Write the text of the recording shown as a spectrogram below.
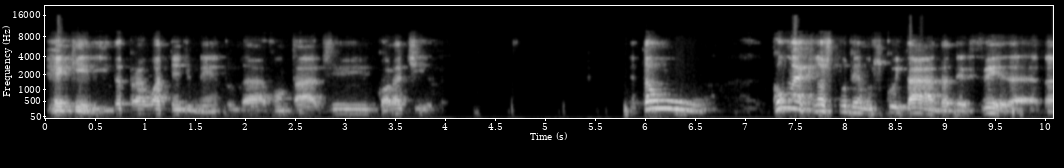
requerida para o atendimento da vontade coletiva. Então, como é que nós podemos cuidar da defesa, da,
